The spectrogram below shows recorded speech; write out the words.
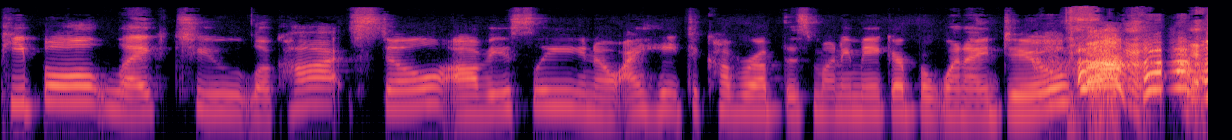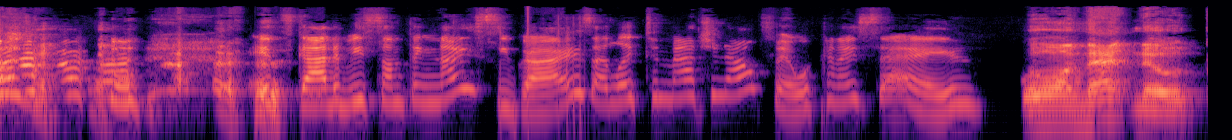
People like to look hot still, obviously. You know, I hate to cover up this moneymaker, but when I do, it's got to be something nice, you guys. I like to match an outfit. What can I say? Well, on that note,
